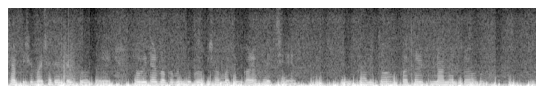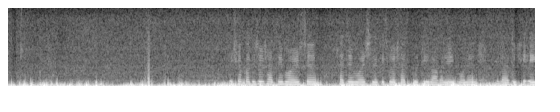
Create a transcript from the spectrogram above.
ছাব্বিশে মার্চ স্বাধীনতার কবিতার বঙ্গবন্ধু কবি সম্বোধন করা হয়েছে। লালিত কথার নানা রং ঈশা কত সাতই মার্চ সাতই মার্চ লিখেছিল সাত কোটি বাঙালির মনে। দাদু সে এই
